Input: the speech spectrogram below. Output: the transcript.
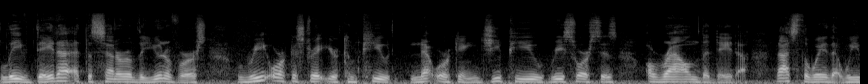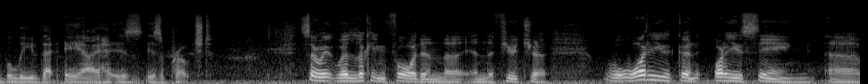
Leave data at the center of the universe, reorchestrate your compute, networking, GPU resources around the data. That's the way that we believe that AI is, is approached. So we're looking forward in the, in the future. What are you going, What are you seeing uh,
